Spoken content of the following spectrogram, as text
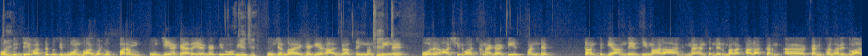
ਔਰ ਦੂਜੇ ਪਾਸੇ ਤੁਸੀਂ ਮੋਹਨ ਭਾਗਵਤ ਨੂੰ ਪਰਮ ਪੂਜਿਆ ਕਹਿ ਰਹੇ ਹੈਗੇ ਕਿ ਉਹ ਵੀ ਪੂਜਨ ਲਾਇਕ ਹੈਗੇ ਰਾਜਨਾਥ ਸਿੰਘ ਮੰਤਰੀ ਨੇ ਔਰ ਆਸ਼ੀਰਵਾਚਨ ਹੈਗਾ ਕਿ ਇਸ ਪੰਡਿਤ ਸੰਤ ਗਿਆਨਦੇਵ ਜੀ ਮਹਾਰਾਜ ਮਹੰਤ ਨਿਰਮਲ ਅਖਾੜਾ ਕਨਖਲ ਹਰਿਦਵਾਰ।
